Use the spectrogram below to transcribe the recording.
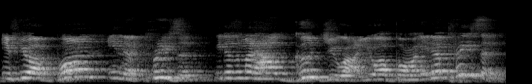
If you are born in a prison, it doesn't matter how good you are, you are born in a prison.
